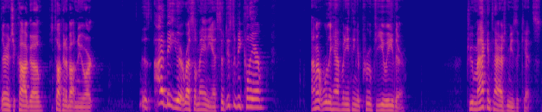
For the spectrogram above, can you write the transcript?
they're in Chicago, was talking about New York, is I beat you at WrestleMania. So just to be clear, I don't really have anything to prove to you either. Drew McIntyre's music hits.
